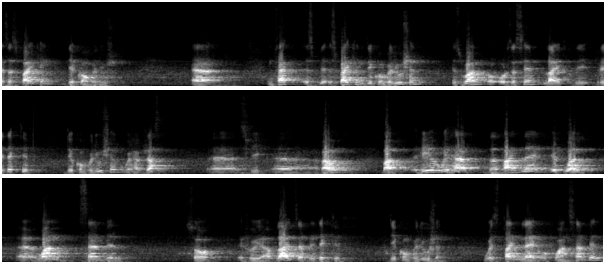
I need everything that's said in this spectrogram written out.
is a spiking deconvolution. Uh, in fact, sp spiking deconvolution is one or, or, the same like the predictive deconvolution we have just uh, speak uh, about. But here we have the time lag equal uh, one sample. So if we apply the predictive deconvolution with time lag of one sample,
